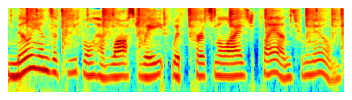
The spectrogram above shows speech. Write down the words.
Millions of people have lost weight with personalized plans from Noom,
